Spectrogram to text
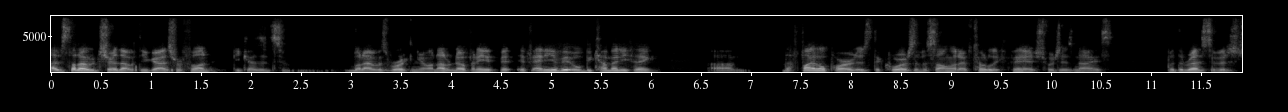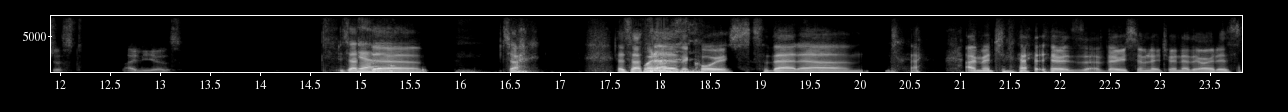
I just thought I would share that with you guys for fun because it's what I was working on. I don't know if any of it if any of it will become anything. Um, the final part is the chorus of a song that I've totally finished, which is nice but the rest of it is just ideas. Is that Yeah, the sorry? Is that When the, I- the chorus that um I mentioned that it was uh, very similar to another artist?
